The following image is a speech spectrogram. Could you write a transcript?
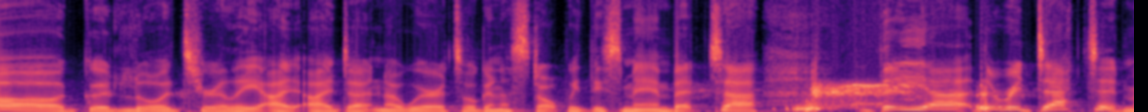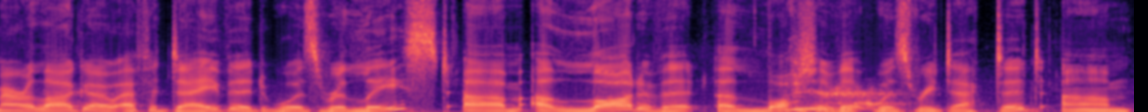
Oh, good Lord, truly. I, I don't know where it's all going to stop with this man. But uh, the uh, the redacted Mar-a-Lago affidavit was released. Um, a lot of it, a lot yeah. of it was redacted um,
